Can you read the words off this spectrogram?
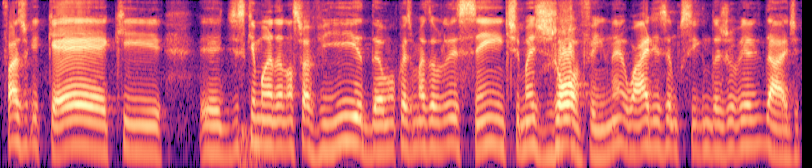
faz o que quer, que eh, diz que manda na sua vida, uma coisa mais adolescente, mais jovem. Né? O Ares é um signo da jovialidade.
